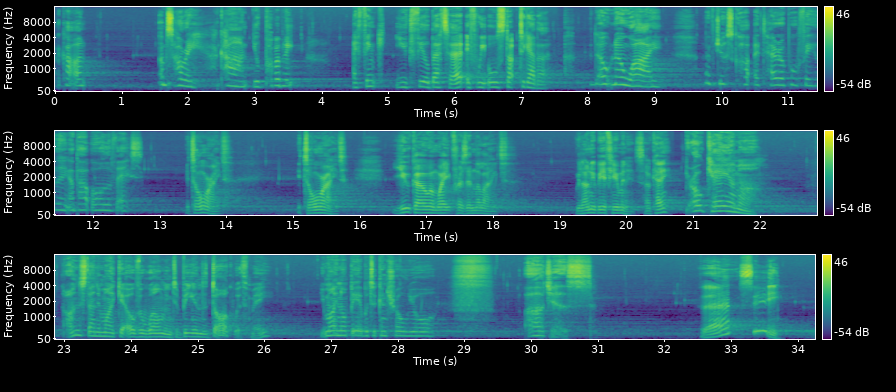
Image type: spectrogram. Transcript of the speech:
I can't. I'm sorry, I can't. You'll probably. I think you'd feel better if we all stuck together. I don't know why. I've just got a terrible feeling about all of this. It's all right. It's all right. You go and wait for us in the light. We'll only be a few minutes, okay? You're okay, Emma. I understand it might get overwhelming to be in the dark with me. You might not be able to control your urges. There, see,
